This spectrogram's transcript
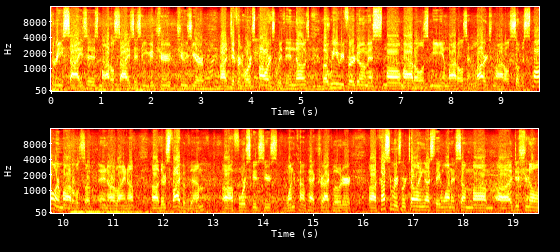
three sizes, model sizes, and you can choo- choose your uh, different horsepowers within those. But we refer to them as small models, medium models, and large models. So the smaller models of, in our lineup, uh, there's five of them. Uh, four skid steers, one compact track loader. Uh, customers were telling us they wanted some um, uh, additional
